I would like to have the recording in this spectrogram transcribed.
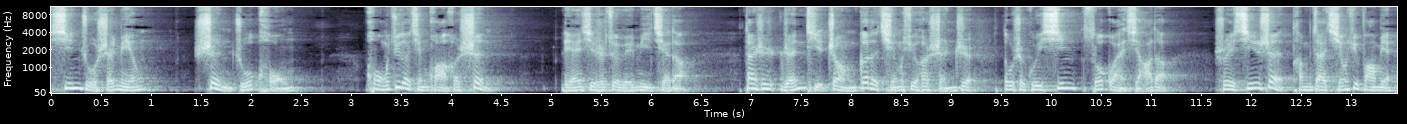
心主神明，肾主恐，恐惧的情况和肾联系是最为密切的。但是人体整个的情绪和神志都是归心所管辖的，所以心肾他们在情绪方面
